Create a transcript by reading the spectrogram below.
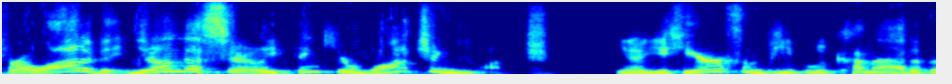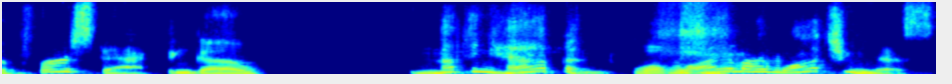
for a lot of it, you don't necessarily think you're watching much. You know, you hear from people who come out of the first act and go, nothing happened. Well, why am I watching this?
